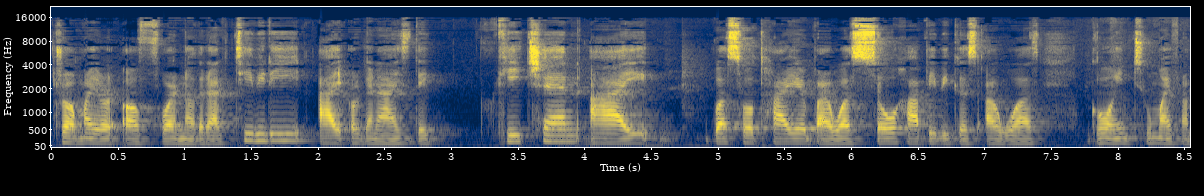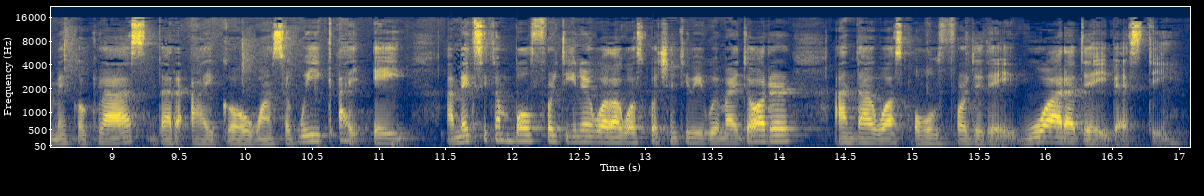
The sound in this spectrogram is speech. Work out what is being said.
dropped my daughter off for another activity. I organized the kitchen. I was so tired, but I was so happy because I was going to my flamenco class that I go once a week. I ate a Mexican bowl for dinner while I was watching TV with my daughter, and that was all for the day. What a day, bestie.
